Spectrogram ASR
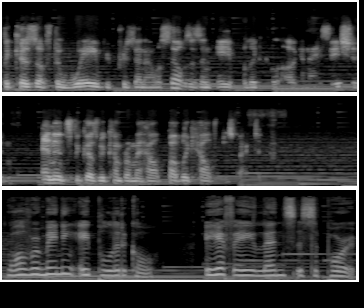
because of the way we present ourselves as an apolitical organization, and it's because we come from a health, public health perspective. While remaining apolitical, AFA lends its support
